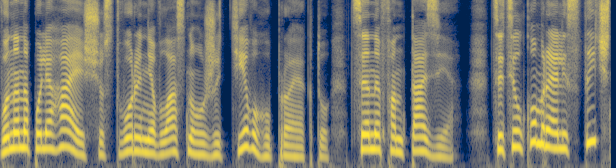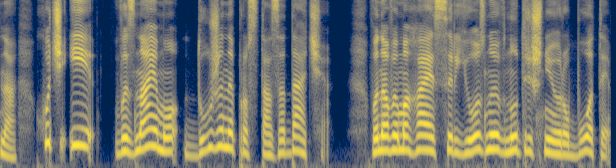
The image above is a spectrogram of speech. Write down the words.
Вона наполягає, що створення власного життєвого проекту – це не фантазія. Це цілком реалістична, хоч і, ви знаємо, дуже непроста задача. Вона вимагає серйозної внутрішньої роботи,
